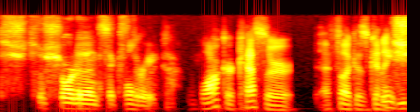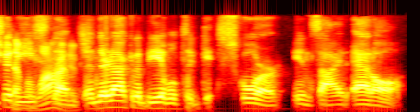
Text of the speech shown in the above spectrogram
sh- shorter than six Oh three. Walker Kessler, I feel like is gonna He eat should them eat alive. them, and they're not going to be able to get score inside at all.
